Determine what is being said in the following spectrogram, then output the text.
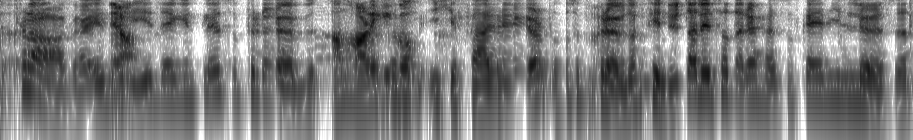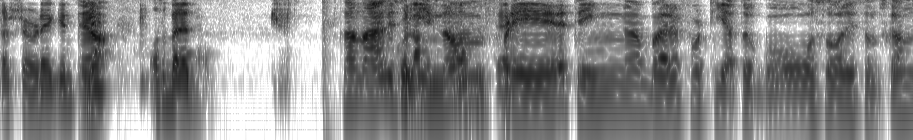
Et plaga individ, egentlig, så prøver Han har det ikke godt. ikke hjelp, og så prøver han å finne ut av litt sånn der, hvordan skal jeg løse dette sjøl, egentlig. Ja. Og så bare Han er liksom Kollaps innom flere ting og bare får tida til å gå, og så liksom skal han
